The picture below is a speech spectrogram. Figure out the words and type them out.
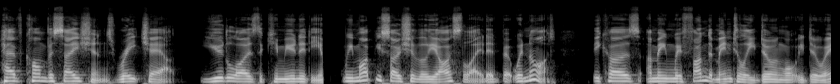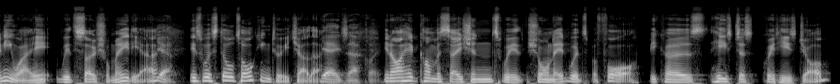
Have conversations, reach out, utilize the community. We might be socially isolated, but we're not. Because I mean, we're fundamentally doing what we do anyway with social media. Yeah. is we're still talking to each other. Yeah, exactly. You know, I had conversations with Sean Edwards before because he's just quit his job.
